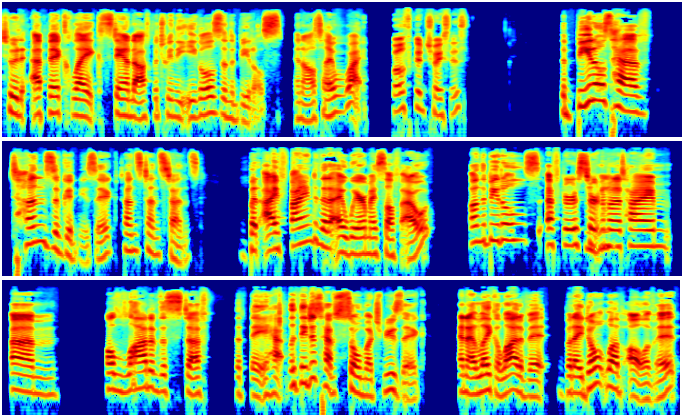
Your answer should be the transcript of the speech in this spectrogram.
to an epic like standoff between the Eagles and the Beatles, and I'll tell you why. Both good choices. The Beatles have tons of good music, tons, tons, tons. But I find that I wear myself out on the Beatles after a certain Mhm. amount of time. Um, a lot of the stuff that they have, like they just have so much music, and I like a lot of it, but I don't love all of it.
